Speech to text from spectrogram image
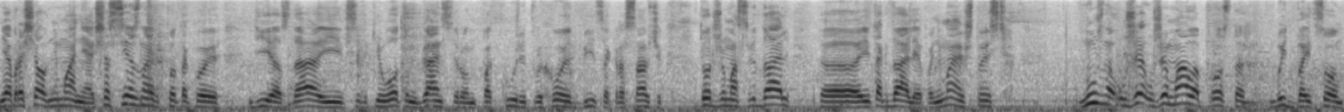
не обращал внимания. Сейчас все знают, кто такой Диас, да, и все таки вот он гангстер, он покурит, выходит биться, красавчик. Тот же Масвидаль э, и так далее, понимаешь? То есть нужно уже, уже мало просто быть бойцом.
